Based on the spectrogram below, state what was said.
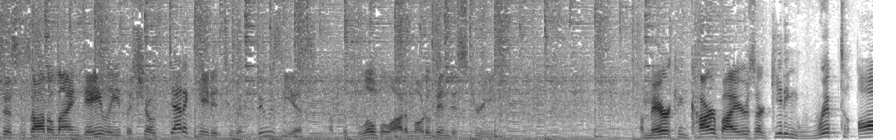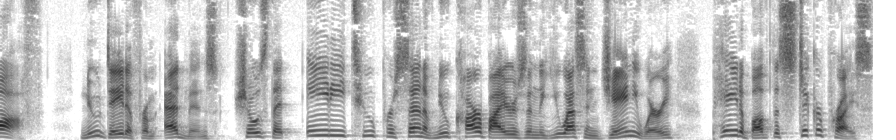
This is Autoline Daily, the show dedicated to enthusiasts of the global automotive industry. American car buyers are getting ripped off. New data from Edmunds shows that 82% of new car buyers in the U.S. in January paid above the sticker price.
